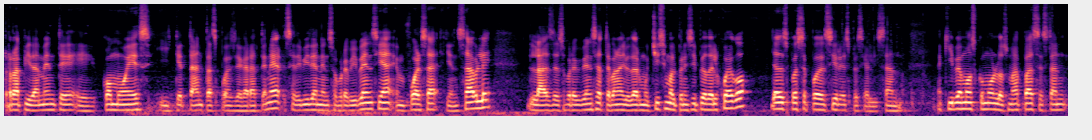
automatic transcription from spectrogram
rápidamente eh, cómo es y qué tantas puedes llegar a tener. Se dividen en sobrevivencia, en fuerza y en sable. Las de sobrevivencia te van a ayudar muchísimo al principio del juego, ya después se puedes ir especializando. Aquí vemos cómo los mapas están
